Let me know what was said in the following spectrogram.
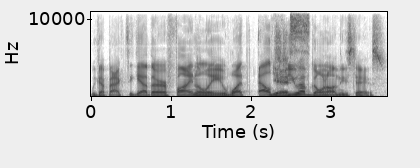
we got back together finally. What else Yes. do you have going on these days?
